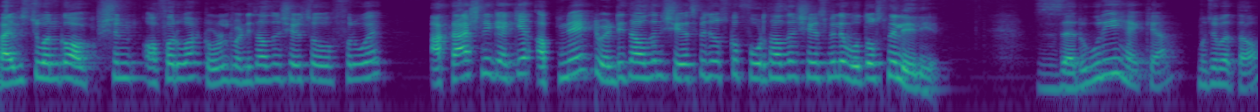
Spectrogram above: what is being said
फाइव टू वन का ऑप्शन ऑफ़र हुआ। Total twenty thousand share offer हुए। आकाश ने क्या किया? अपने ट्वेंटी थाउज़ेंड शेयर पे जो उसको फोर थाउज़ेंड शेयर मिले, वो तो उसने ले लिए। ज़रूरी है क्या? मुझे बताओ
